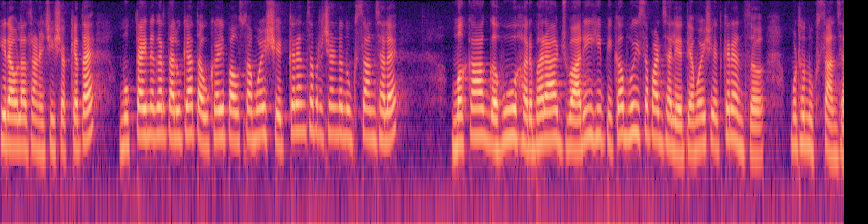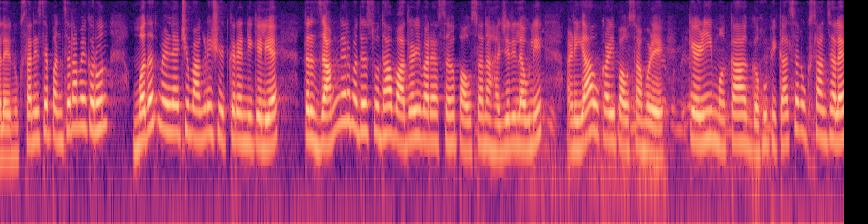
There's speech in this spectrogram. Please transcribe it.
हिरावला जाण्याची शक्यता आहे. मुक्ताईनगर तालुक्यात अवकाळी पावसामुळे शेतकऱ्यांचं प्रचंड नुकसान झालंय. मका गहू हरभरा ज्वारी ही पिकं भुईसपाट झाली आहे त्यामुळे शेतकऱ्यांचं मोठं नुकसान झालंय. नुकसानीचे पंचनामे करून मदत मिळण्याची मागणी शेतकऱ्यांनी केली आहे. तर जामनेरमध्ये सुद्धा वादळी वाऱ्यासह पावसानं हजेरी लावली आणि या अवकाळी पावसामुळे केळी मका गहू पिकाचं नुकसान झालंय.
